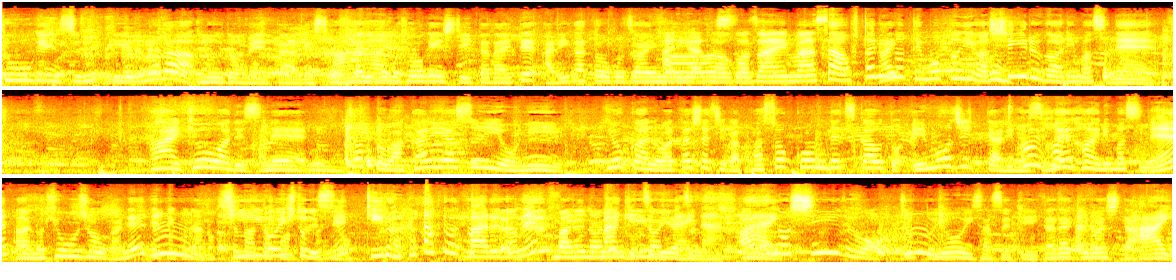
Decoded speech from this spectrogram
表現するっていうのがムードメーターです。おはい。二人とも表現していただいてありがとうございます。ありがとうございます。さあお二人の手元にはシールがありますね、はい今日はですね、ちょっと分かりやすいようによくあの私たちがパソコンで使うと絵文字ってありますね、はいはい入りますね。あの表情がね出てくる、あの黄色い人ですよ、ね。黄色い 丸のね丸のね黄色いやつ。あれのはいシールをちょっと用意させていただきました、はい。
